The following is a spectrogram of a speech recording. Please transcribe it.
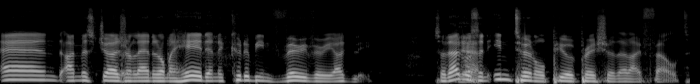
And I misjudged and landed on my head and it could have been very very ugly so that yeah. was an internal pure pressure that I felt.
